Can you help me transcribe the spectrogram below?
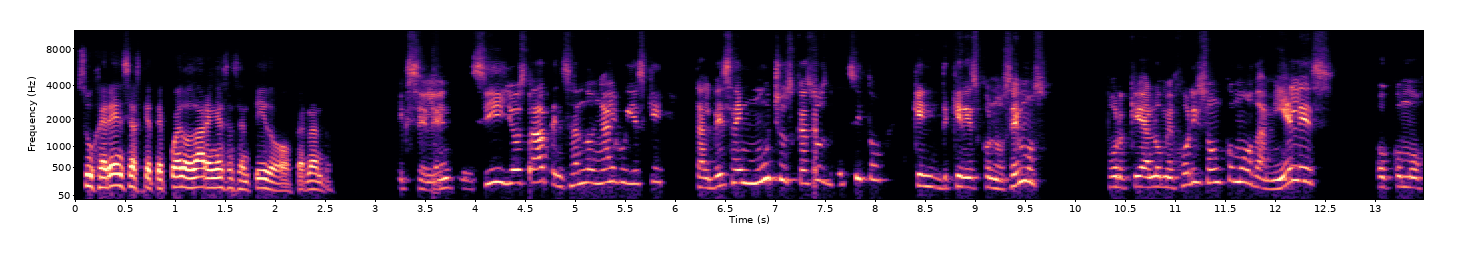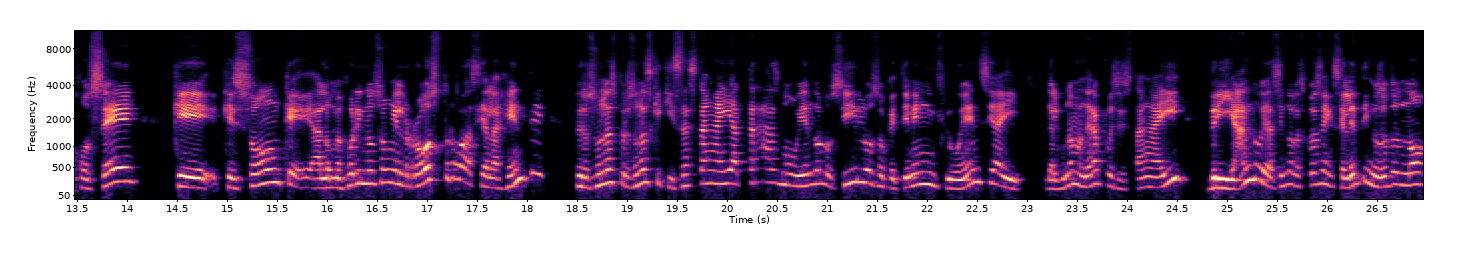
sugerencias que te puedo dar en ese sentido, Fernando. Excelente. Sí, yo estaba pensando en algo y es que tal vez hay muchos casos de éxito que, desconocemos, porque a lo mejor y son como Danieles o como José, que, que son, que a lo mejor y no son el rostro hacia la gente, pero son las personas que quizás están ahí atrás moviendo los hilos o que tienen influencia y de alguna manera pues están ahí brillando y haciendo las cosas excelentes y nosotros no,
